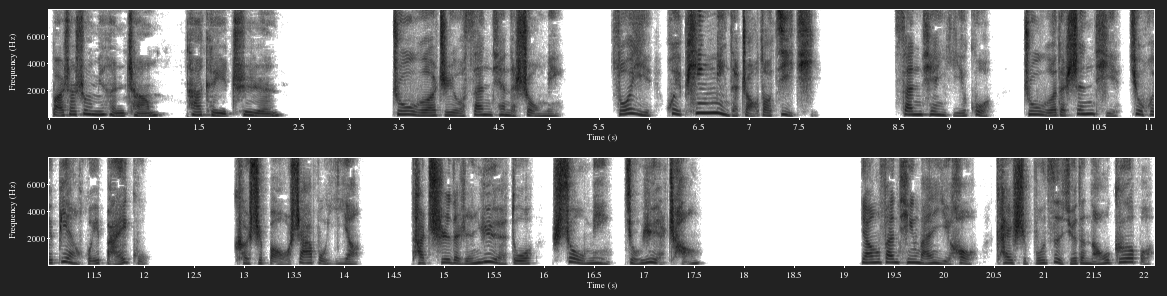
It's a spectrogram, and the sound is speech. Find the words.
宝沙寿命很长，它可以吃人。朱娥只有三天的寿命，所以会拼命的找到祭体。”三天一过，朱娥的身体就会变回白骨。可是宝沙不一样，她吃的人越多，寿命就越长。杨帆听完以后，开始不自觉的挠胳膊，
